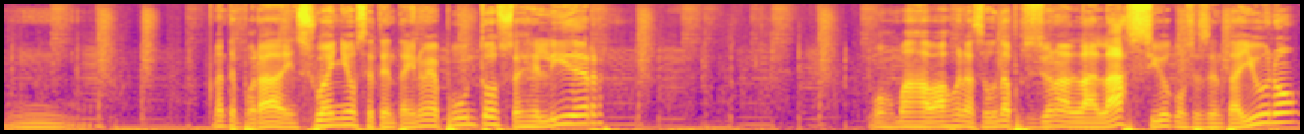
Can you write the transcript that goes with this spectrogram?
Mm, una temporada de ensueño, 79 puntos, es el líder. Vamos más abajo en la segunda posición a la Lazio con 61.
